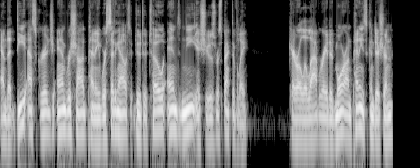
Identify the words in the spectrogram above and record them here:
and that Dee Eskridge and Rashad Penny were sitting out due to toe and knee issues, respectively. Carroll elaborated more on Penny's condition,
